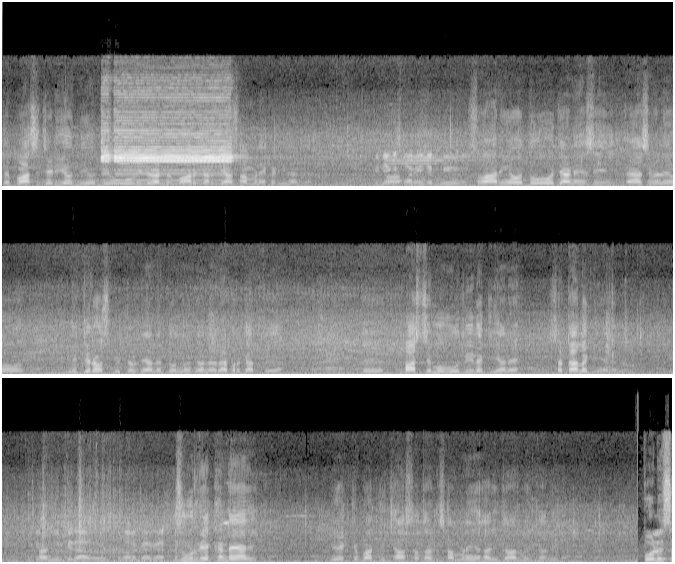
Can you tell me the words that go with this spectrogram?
ਤੇ ਬੱਸ ਜਿਹੜੀ ਉਹਦੀ ਉਹਦੀ ਉਹ ਵੀ ਡਿਵਾਈਡਰ ਪਾਰ ਕਰਕੇ ਆ ਸਾਹਮਣੇ ਖੜੀ ਰਹਿ ਗਈ ਕਿੰਨੀਆਂ ਕੁ ਸਵਾਰੀਆਂ ਜ਼ਖਮੀ ਹੋਈਆਂ? ਸਵਾਰੀਆਂ ਉਹ ਦੋ ਜਾਣੇ ਸੀ ਇਸ ਵੇਲੇ ਉਹ ਨਿੱਜਰ ਹਸਪੀਟਲ ਦੇ ਆਂਦੇ ਦੋਨੋਂ ਜਾਣੇ ਰੈਫਰ ਕਰਤੇ ਆ। ਤੇ ਬੱਸ 'ਚ ਮਾਮੂਲੀ ਲੱਗੀਆਂ ਨੇ ਸੱਟਾਂ ਲੱਗੀਆਂ ਨੇ ਉਹਨਾਂ ਨੂੰ ਕਸੂਰ ਕਿਹਦਾ ਪਤਾ ਲੱਗਾ ਹੈਗਾ? ਜ਼ਰੂਰ ਵੇਖਣ ਦੇ ਆ ਜੀ। ਵੇਖ ਕੇ ਬਾਕੀ ਹਾਦਸਾ ਤੁਹਾਡੇ ਸਾਹਮਣੇ ਆ, ਸਾਰੀ ਕਾਰਵਾਈ ਕਰ ਰਹੇ ਪੁਲਿਸ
